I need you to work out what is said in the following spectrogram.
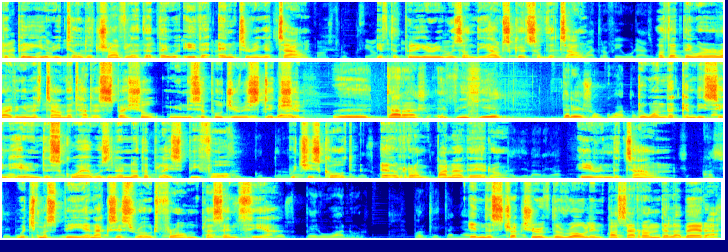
The acomodo pillory told a traveller that they were either entering a town, if the que pillory was on the outskirts of the town, cuatro figuras or that they were arriving in a town that had a special municipal jurisdiction. Eh, caras, efigies, tres o cuatro. The one that can be seen here in the square was in another place before, which is called El Rampanadero, here in the town, which must be an access road from Plasencia. Peruanos. Porque están In the structure of the roll in Pasarón de la Vera,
